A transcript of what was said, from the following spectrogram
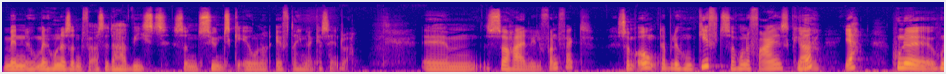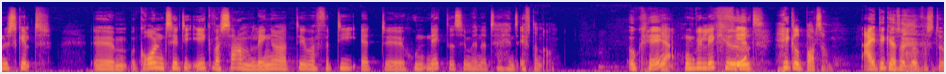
Men, men hun er så den første, der har vist sådan synske evner efter hende her Cassandra. Øhm, så har jeg en lille fun fact. Som ung, der blev hun gift, så hun er faktisk... Nå. Øh, ja, hun er, hun er skilt. Øhm, og grunden til, at de ikke var sammen længere, det var fordi, at øh, hun nægtede simpelthen at tage hans efternavn. Okay. Ja, hun ville ikke hedde. Higglebottom. Nej, det kan jeg så godt forstå.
